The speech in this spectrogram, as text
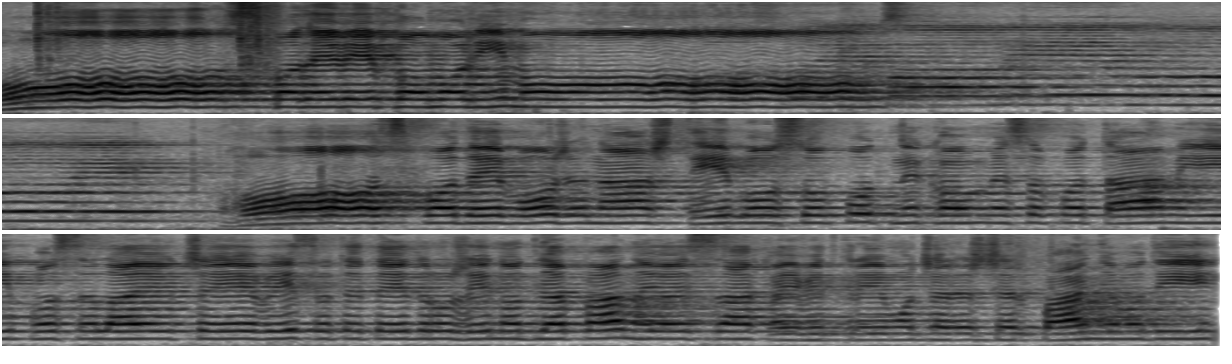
Господи, помолімо. Господи Боже наш, Ти був супутником Месопотамії, посилаючи висвятити дружину для пана Йосака і відкриємо через черпання води,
